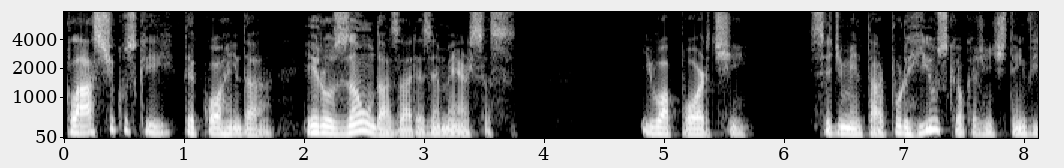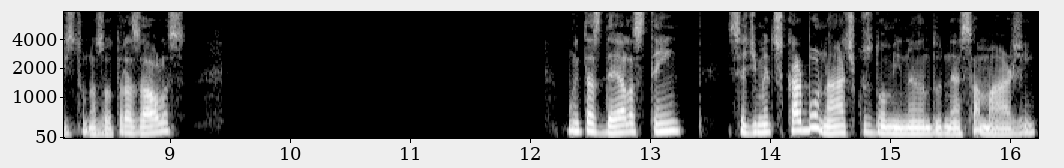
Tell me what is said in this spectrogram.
clásticos que decorrem da erosão das áreas emersas e o aporte sedimentar por rios, que é o que a gente tem visto nas outras aulas, muitas delas têm sedimentos carbonáticos dominando nessa margem,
